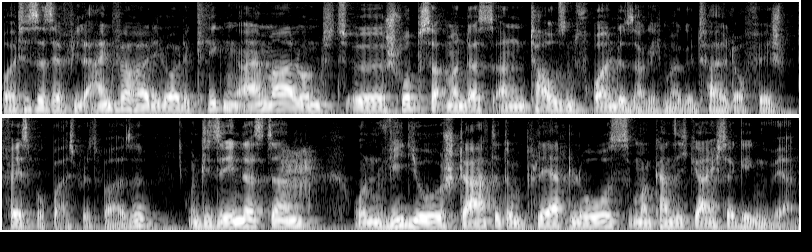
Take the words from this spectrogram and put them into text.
Heute ist das ja viel einfacher. Die Leute klicken einmal und äh, schwupps hat man das an tausend Freunde, sage ich mal, geteilt auf Facebook beispielsweise. Und die sehen das dann und ein Video startet und plärt los und man kann sich gar nicht dagegen wehren.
